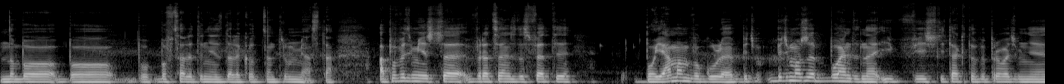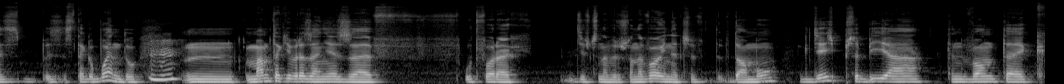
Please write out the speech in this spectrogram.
No bo, bo, bo, bo wcale to nie jest daleko od centrum miasta. A powiedz mi jeszcze, wracając do Swety, bo ja mam w ogóle, być, być może błędne i jeśli tak, to wyprowadź mnie z, z tego błędu. Mhm. Mm, mam takie wrażenie, że w, w utworach Dziewczyna wyruszyła na wojnę, czy w, w domu, gdzieś przebija ten wątek,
